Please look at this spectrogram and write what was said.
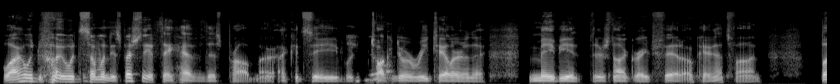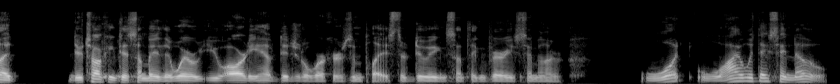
Why would why would someone, especially if they have this problem? I could see we're talking to a retailer and that maybe it, there's not a great fit. Okay, that's fine. But you're talking to somebody that where you already have digital workers in place, they're doing something very similar what why would they say no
